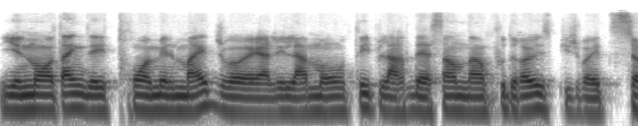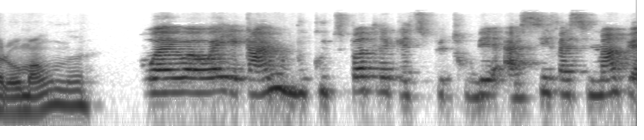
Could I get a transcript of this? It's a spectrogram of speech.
Il y a une montagne de 3000 mètres, je vais aller la monter puis la redescendre dans la poudreuse, puis je vais être seul au monde. Oui, oui, oui. Il y a quand même beaucoup de spots là, que tu peux trouver assez facilement, puis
